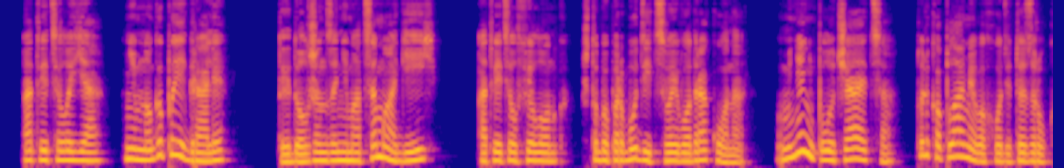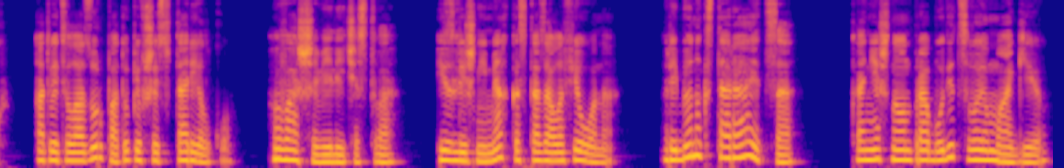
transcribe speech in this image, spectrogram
— ответила я. «Немного поиграли». «Ты должен заниматься магией», — ответил Филонг, чтобы пробудить своего дракона. «У меня не получается, только пламя выходит из рук», — ответил Азур, потупившись в тарелку. «Ваше Величество», — излишне мягко сказала Фиона. Ребенок старается. Конечно, он пробудит свою магию.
